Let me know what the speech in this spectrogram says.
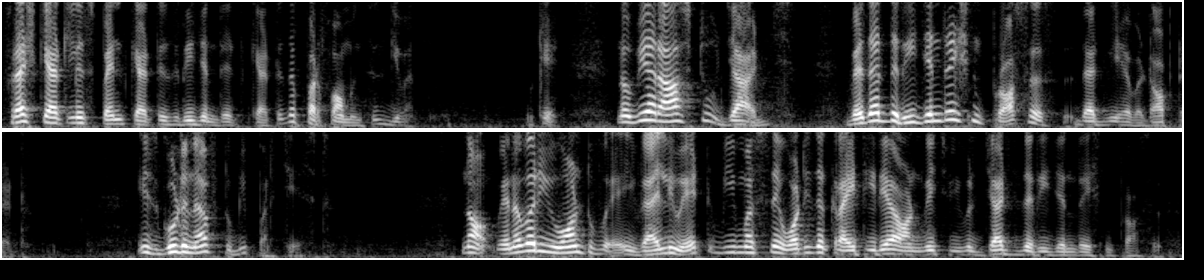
fresh catalyst, spent catalyst, regenerated catalyst, the performance is given. Okay. Now, we are asked to judge whether the regeneration process that we have adopted is good enough to be purchased. Now, whenever you want to evaluate, we must say what is the criteria on which we will judge the regeneration process.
